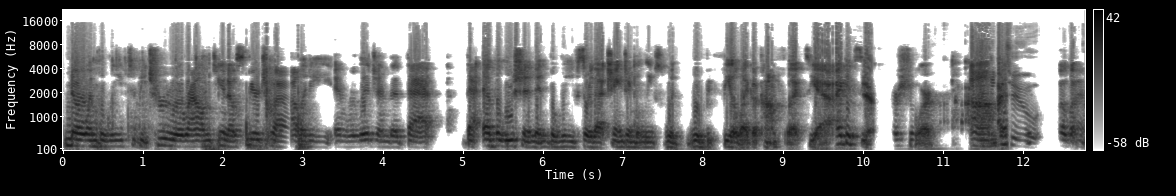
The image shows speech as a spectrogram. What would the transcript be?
know and believe to be true around, you know, spirituality and religion, that that that evolution in beliefs or that change in beliefs would would feel like a conflict. Yeah, I could see yeah. for sure. Um, I think too. Oh, go ahead.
